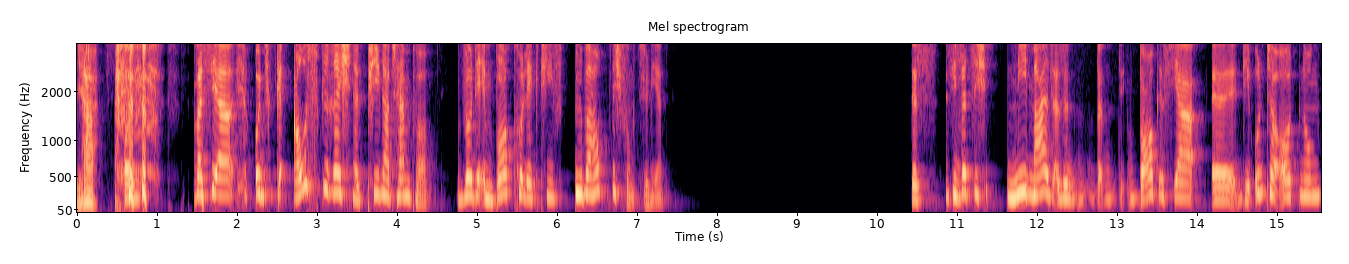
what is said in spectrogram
Ja. Und was ja, und ausgerechnet Peanut Temper würde im Borg-Kollektiv überhaupt nicht funktionieren das, sie wird sich niemals, also Borg ist ja äh, die Unterordnung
